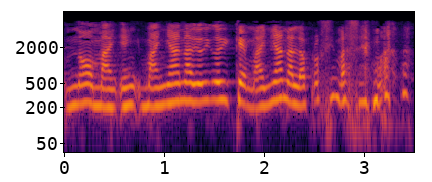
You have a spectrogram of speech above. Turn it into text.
no mañana yo digo que mañana la próxima semana.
